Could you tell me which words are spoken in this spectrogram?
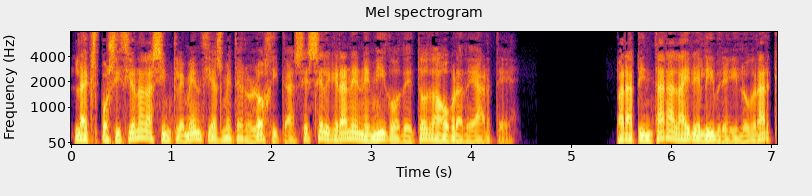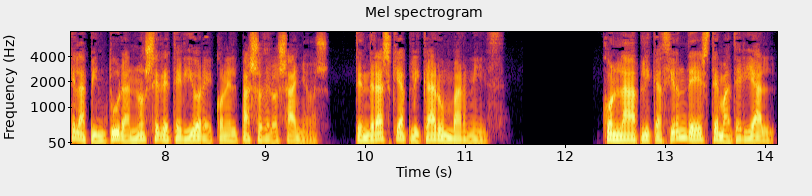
La exposición a las inclemencias meteorológicas es el gran enemigo de toda obra de arte. Para pintar al aire libre y lograr que la pintura no se deteriore con el paso de los años, tendrás que aplicar un barniz. Con la aplicación de este material,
